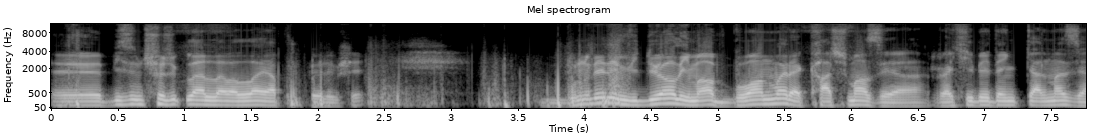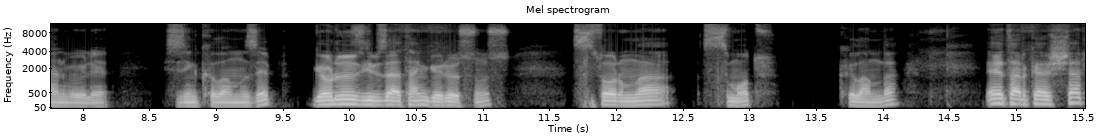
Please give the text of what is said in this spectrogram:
Ee, bizim çocuklarla vallahi yaptık böyle bir şey. Bunu dedim video alayım abi. Bu an var ya kaçmaz ya. Rakibe denk gelmez yani böyle sizin klanınız hep. Gördüğünüz gibi zaten görüyorsunuz. Storm'la Smot klanda. Evet arkadaşlar.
